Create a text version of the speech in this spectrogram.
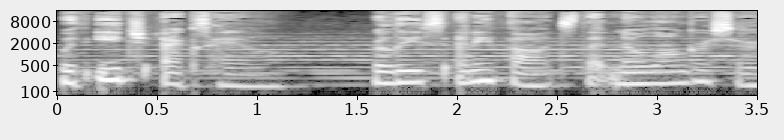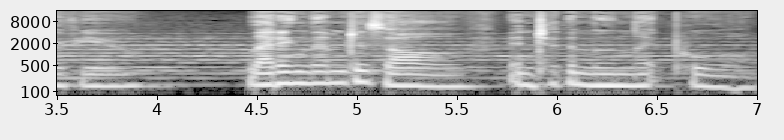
With each exhale, release any thoughts that no longer serve you, letting them dissolve into the moonlit pool.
